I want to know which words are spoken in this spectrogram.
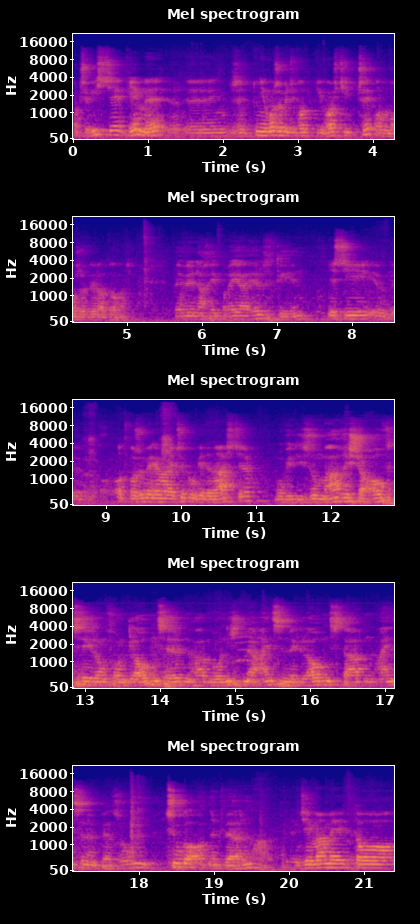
Oczywiście wiemy, y, że tu nie może być wątpliwości, czy On może wyratować. Wenn wir nach Hebräer 11 gehen, Jeśli y, otworzymy Hebrajczyków 11, wo wir die summarische Aufzählung von Glaubenshelden haben, wo nicht mehr einzelne Glaubensdaten einzelnen Personen zugeordnet werden, gdzie mamy to,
